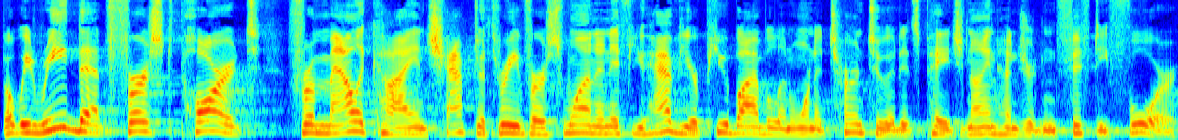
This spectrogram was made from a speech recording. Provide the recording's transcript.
But we read that first part from Malachi in chapter 3, verse 1, and if you have your Pew Bible and want to turn to it, it's page 954.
